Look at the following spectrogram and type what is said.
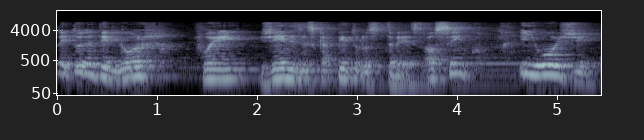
Leitura anterior foi Gênesis capítulos 3 ao 5 e hoje,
